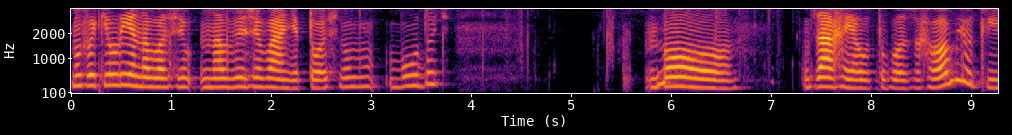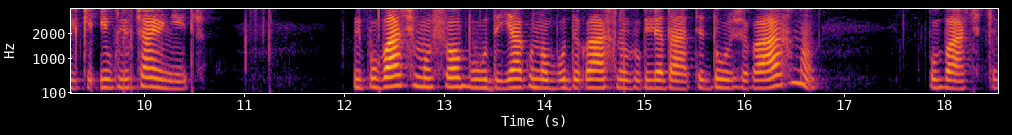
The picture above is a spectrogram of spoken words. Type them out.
Ну, факели на, вижи- на виживання точно будуть. Но зараз я от того зроблю тільки і включаю ніч. І побачимо, що буде, як воно буде гарно виглядати. Дуже гарно. Побачите.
